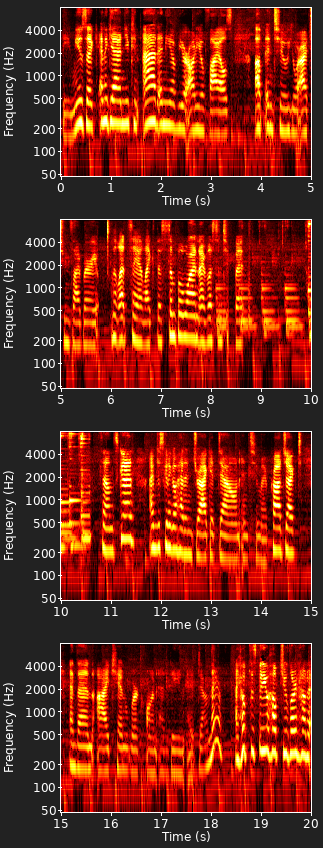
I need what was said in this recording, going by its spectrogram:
theme music. And again, you can add any of your audio files up into your iTunes library. But let's say I like this simple one. I've listened to it. Sounds good. I'm just gonna go ahead and drag it down into my project and then I can work on editing it down there. I hope this video helped you learn how to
